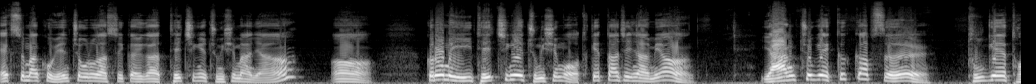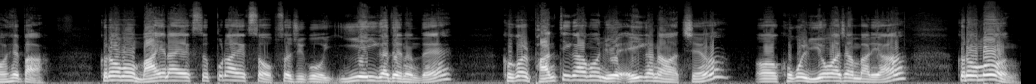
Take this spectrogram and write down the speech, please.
x만큼 왼쪽으로 갔으니까 여기가 대칭의 중심 아니야? 어. 그러면 이 대칭의 중심은 어떻게 따지냐면 양쪽의 끝값을 두 개 더해봐. 그러면 마이너 x 플라 x 없어지고 2a가 되는데 그걸 반띠가 하면 요 a가 나왔지. 어? 어, 그걸 이용하잔 말이야. 그러면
